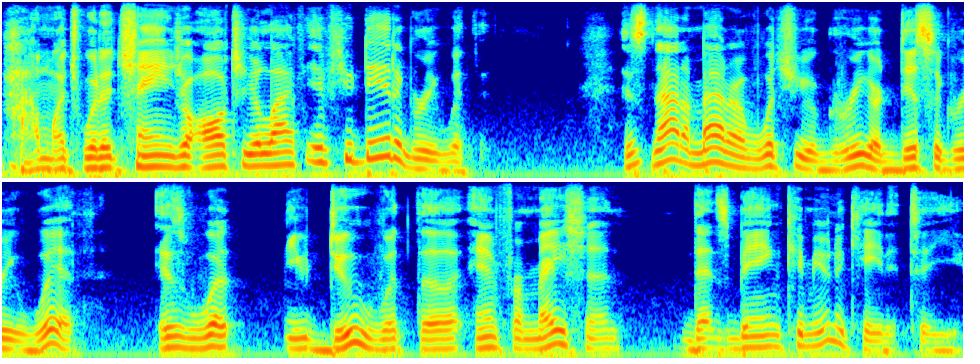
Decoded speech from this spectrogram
How much would it change or alter your life if you did agree with it? It's not a matter of what you agree or disagree with, it's what you do with the information that's being communicated to you.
